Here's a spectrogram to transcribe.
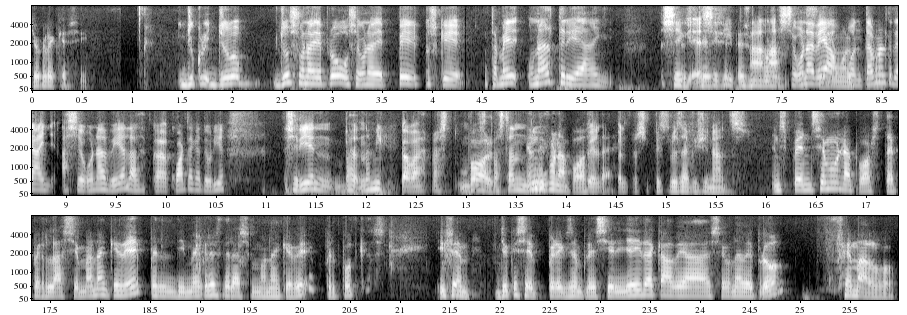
Jo crec que sí. Jo, jo, jo segona de pro o segona de P, però és que també un altre any se, És que és- seguir és a, a molt- segona B, aguantar un altre any a segona B, a la quarta categoria, serien una mica ba- bast, Pol, bastant hem de dur fer una aposta. pel, pels, pels, pels aficionats. Ens pensem una aposta per la setmana que ve, pel dimecres de la setmana que ve, pel podcast, i fem, jo que sé, per exemple, si el Lleida acaba a segona B Pro, fem algo,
